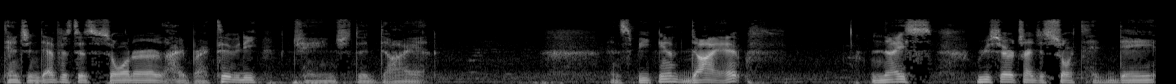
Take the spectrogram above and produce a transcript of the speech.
attention deficit disorder hyperactivity change the diet and speaking of diet nice research I just saw today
